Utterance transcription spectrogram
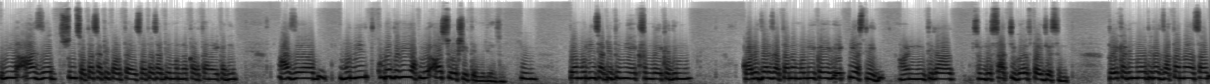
तुम्ही आज जर तुम्ही स्वतःसाठी करताय स्वतःसाठी म्हणणं करताना एखादी आज मुली कुठेतरी आपले असुरक्षित आहे मुली अजून. त्या मुलींसाठी तुम्ही एक समजा एखादी कॉलेजला जाताना मुली काही एकटी असली आणि तिला समजा साथची गरज पाहिजे असेल तर एखादी मुलगा तिला जाताना असं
